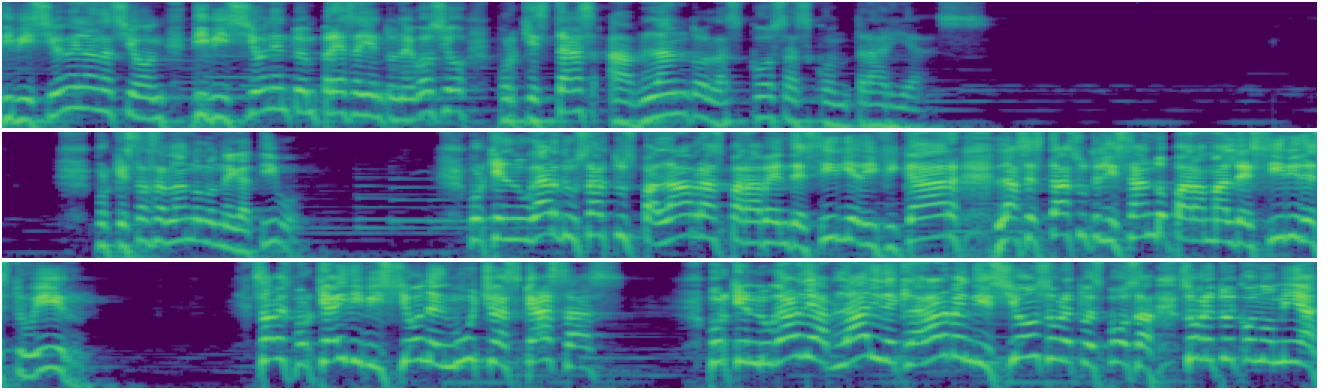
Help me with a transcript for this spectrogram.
división en la nación, división en tu empresa y en tu negocio? Porque estás hablando las cosas contrarias. Porque estás hablando lo negativo. Porque en lugar de usar tus palabras para bendecir y edificar, las estás utilizando para maldecir y destruir. ¿Sabes por qué hay división en muchas casas? Porque en lugar de hablar y declarar bendición sobre tu esposa, sobre tu economía,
